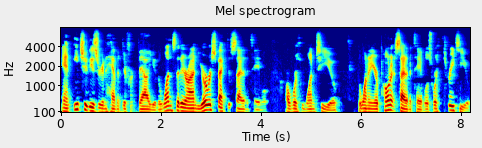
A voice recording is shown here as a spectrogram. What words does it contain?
And each of these are going to have a different value. The ones that are on your respective side of the table are worth one to you. The one on your opponent's side of the table is worth three to you.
